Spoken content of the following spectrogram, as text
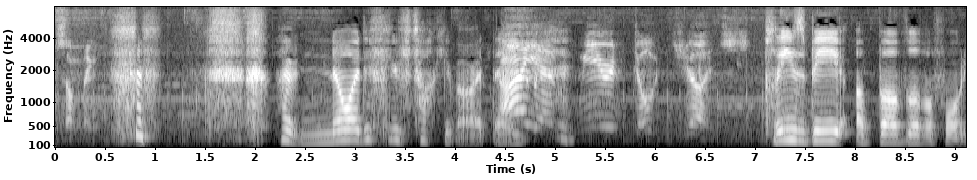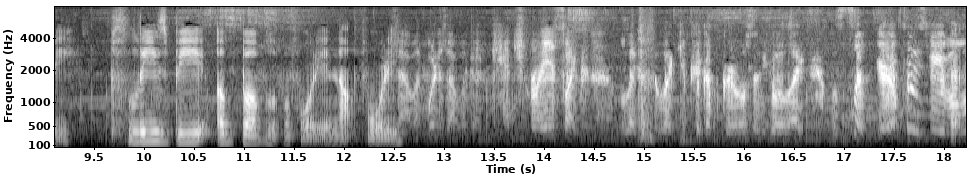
something. I have no idea what you're talking about right there. I am weird. Don't judge. Please be above level 40. Please be above level 40 and not 40. Is that like, what is that like a catchphrase? Like like like you pick up girls and you go like, "What's up, girl? Please be able to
